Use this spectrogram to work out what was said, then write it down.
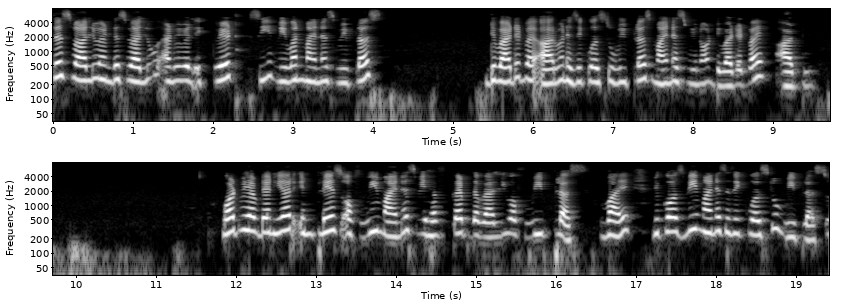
this value and this value and we will equate C V1 minus V plus divided by R1 is equals to V plus minus V0 divided by R2 what we have done here in place of V minus we have kept the value of V plus why? Because V minus is equals to V plus. So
